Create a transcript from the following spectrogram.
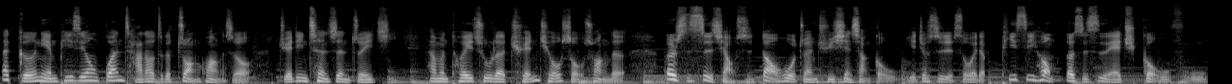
那隔年，PC Home 观察到这个状况的时候，决定乘胜追击，他们推出了全球首创的二十四小时到货专区线上购物，也就是所谓的 PC Home 二十四 H 购物服务。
